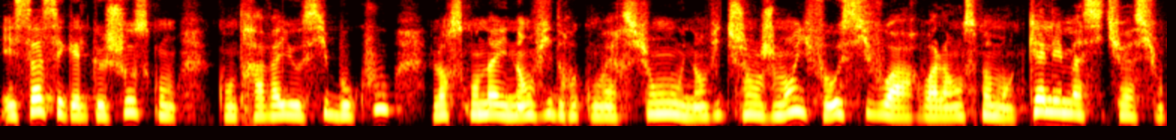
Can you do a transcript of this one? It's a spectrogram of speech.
Et ça, c'est quelque chose qu'on travaille aussi beaucoup. Lorsqu'on a une envie de reconversion ou une envie de changement, il faut aussi voir, voilà, en ce moment, quelle est ma situation?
